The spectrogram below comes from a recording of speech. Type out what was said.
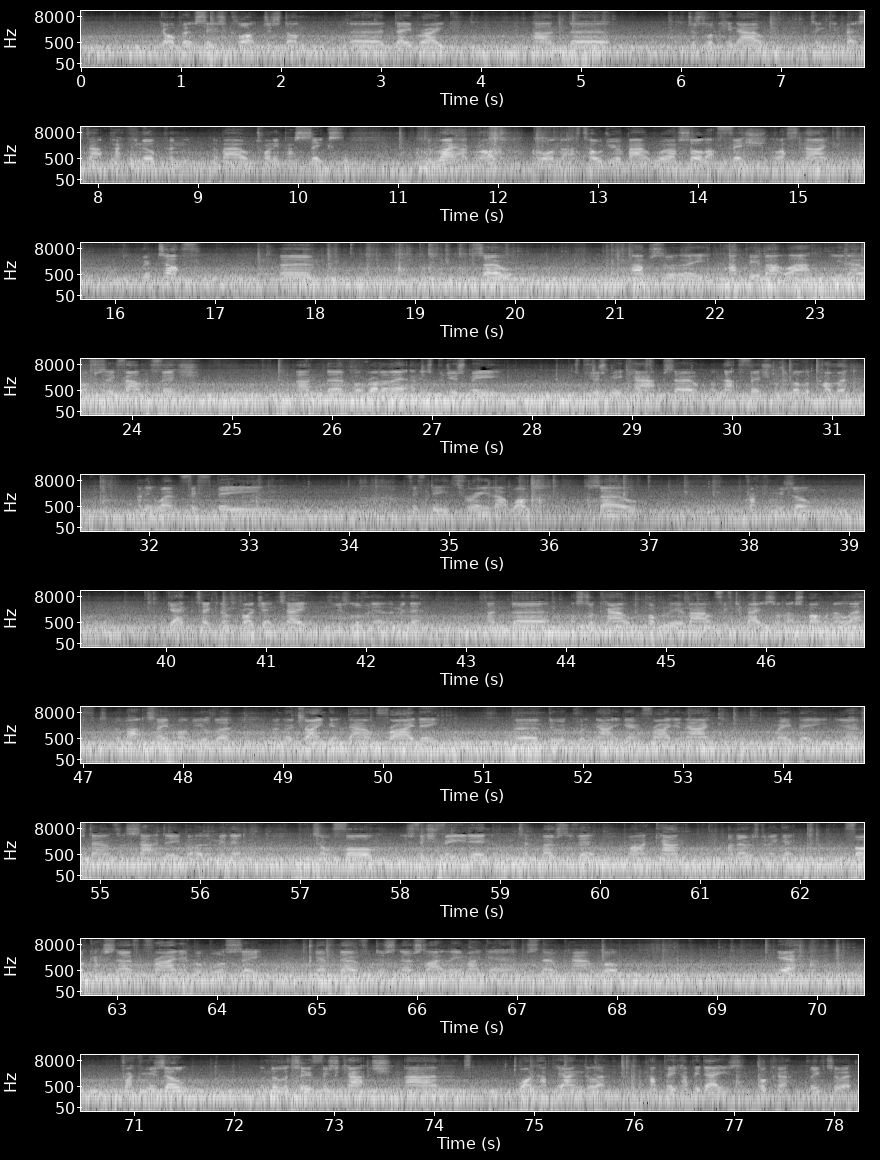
got up at 6 o'clock just on uh, daybreak and uh, just looking out thinking better start packing up and about 20 past 6 the right hand rod the one that I told you about where I saw that fish last night ripped off. Um, so absolutely happy about that. You know, obviously found a fish and uh, put a rod on it, and it's produced me it's produced me a cap. So on that fish was another common, and it went 15, 15 3 that one. So cracking result. Again, taking on Project A, just loving it at the minute. And uh, I stuck out probably about 50 baits on that spot when I left, about the same on the other. I'm going to try and get down Friday um, do a quick night again Friday night, maybe you know stay on to Saturday. But at the minute, it's on form. There's fish feeding. I'm going to take the most of it while I can. I know it's going to get forecast snow for Friday, but we'll see. You never know. If it does snow slightly, you might get a snow cap. But yeah, cracking result. Another two fish catch and one happy angler. Happy, happy days. Hooker, leave to it.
